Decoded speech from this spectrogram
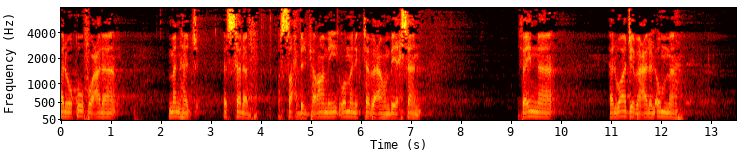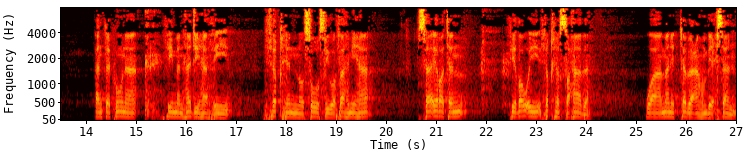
الوقوف على منهج السلف الصحب الكرام ومن اتبعهم بإحسان. فإن الواجب على الأمة أن تكون في منهجها في فقه النصوص وفهمها سائرة في ضوء فقه الصحابة ومن اتبعهم بإحسان.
